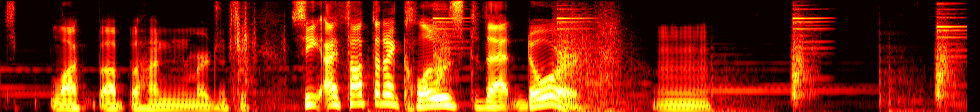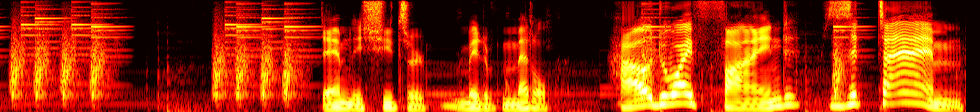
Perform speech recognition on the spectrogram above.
it's locked up behind an emergency. See, I thought that I closed that door. Hmm. Damn, these sheets are made of metal. How do I find the time?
